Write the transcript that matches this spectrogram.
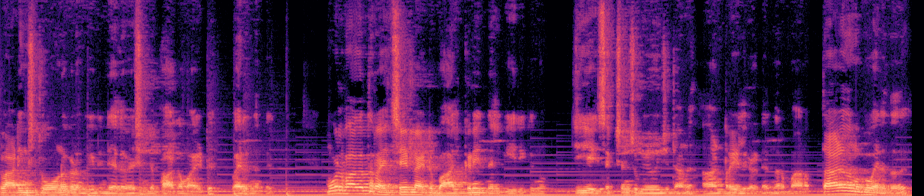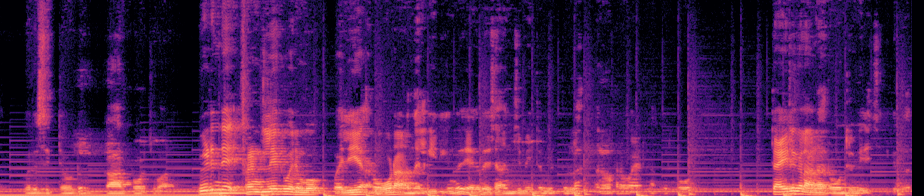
ക്ലാഡിംഗ് സ്റ്റോണുകളും വീടിന്റെ എലവേഷന്റെ ഭാഗമായിട്ട് വരുന്നുണ്ട്. മുകൾ ഭാഗത്ത് റൈറ്റ് സൈഡിലായിട്ട് ബാൽക്കണി നൽകിയിരിക്കുന്നു. ജി ഐ സെക്ഷൻസ് ഉപയോഗിച്ചിട്ടാണ് ആൺട്രെയിലുകളുടെ നിർമ്മാണം. താഴെ നമുക്ക് വരുന്നത് ഒരു സിറ്റ് ഔട്ടും കാർ പോർച്ചുമാണ് വീടിന്റെ ഫ്രണ്ടിലേക്ക് വരുമ്പോൾ വലിയ റോഡാണ് നൽകിയിരിക്കുന്നത്. ഏകദേശം അഞ്ച് മീറ്റർ വിട്ടുള്ള മനോഹരമായിട്ടുള്ള ഒരു റോഡ്. ടൈലുകളാണ് റോഡിൽ വിരിച്ചിരിക്കുന്നത്.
